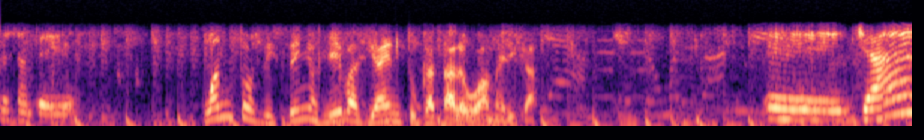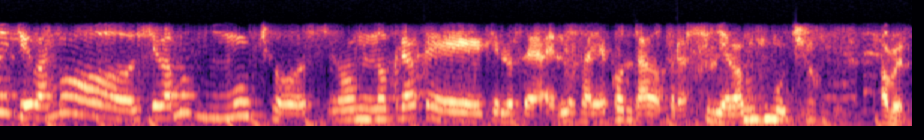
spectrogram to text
Nos han pedido. ¿Cuántos diseños llevas ya en tu catálogo, América? Eh, ya llevamos llevamos muchos. No no creo que, que los, los haya contado, pero sí llevamos muchos. A ver,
